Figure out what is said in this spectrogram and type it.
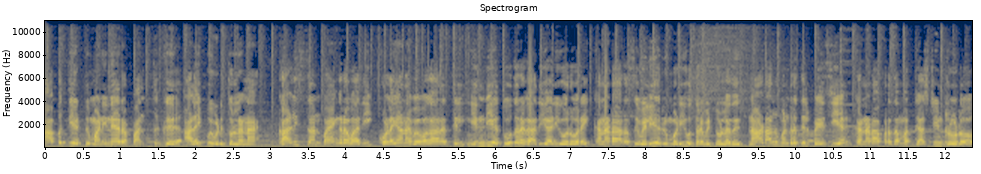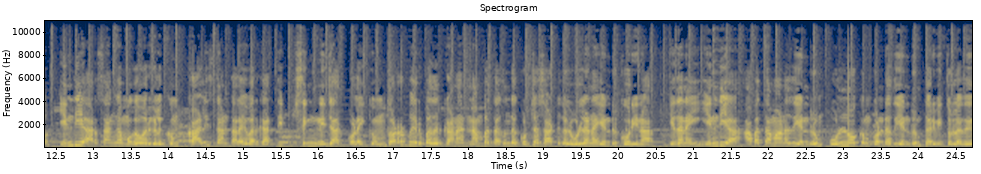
நாற்பத்தி எட்டு மணி நேர பந்துக்கு அழைப்பு விடுத்துள்ளன. காலிஸ்தான் பயங்கரவாதி கொலையான விவகாரத்தில் இந்திய தூதரக அதிகாரி ஒருவரை கனடா அரசு வெளியேறும்படி உத்தரவிட்டுள்ளது. நாடாளுமன்றத்தில் பேசிய கனடா பிரதமர் ஜஸ்டின் ட்ரூடோ இந்திய அரசாங்க முகவர்களுக்கும் காலிஸ்தான் தலைவர் ஹர்தீப் சிங் நிஜார் கொலைக்கும் தொடர்பு இருப்பதற்கான நம்பத்தகுந்த குற்றச்சாட்டுகள் உள்ளன என்று கூறினார். இதனை இந்தியா அபத்தமானது என்றும் உள்நோக்கம் கொண்டது என்றும் தெரிவித்துள்ளது.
